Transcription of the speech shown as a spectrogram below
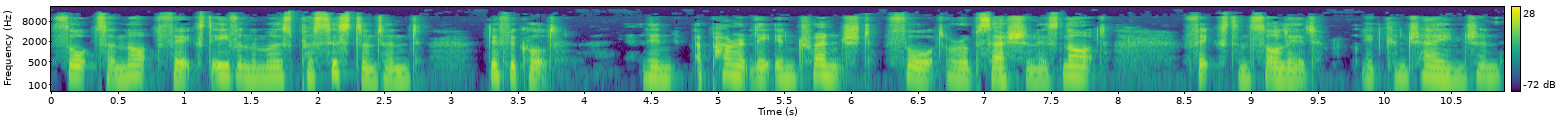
Thoughts are not fixed. Even the most persistent and difficult and apparently entrenched thought or obsession is not fixed and solid. It can change and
